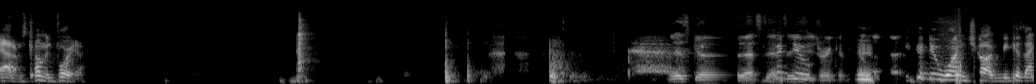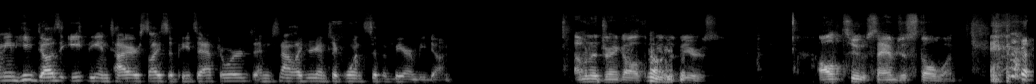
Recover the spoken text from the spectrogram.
Adam's coming for you. It is good that's that's Could do- easy drinking Yeah. like. You could do one chug because I mean he does eat the entire slice of pizza afterwards, and it's not like you're gonna take one sip of beer and be done. i'm gonna drink all three of the beers all two sam just stole one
